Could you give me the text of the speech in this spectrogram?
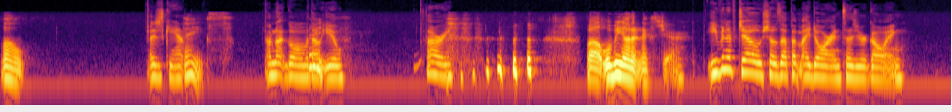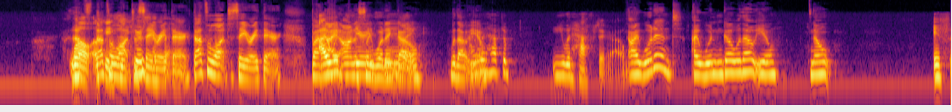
well, I just can't. thanks. I'm not going without Thanks. you. Sorry. Well, we'll be on it next year. Even if Joe shows up at my door and says you're going. That's, Well, that's okay, a so lot to say the right thing. there. That's a lot to say right there. But I I, honestly wouldn't go like, without I you. would have to. You would have to go. I wouldn't. I wouldn't go without you. Nope. If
